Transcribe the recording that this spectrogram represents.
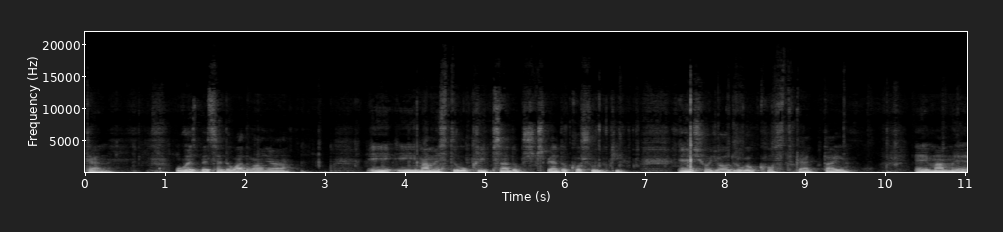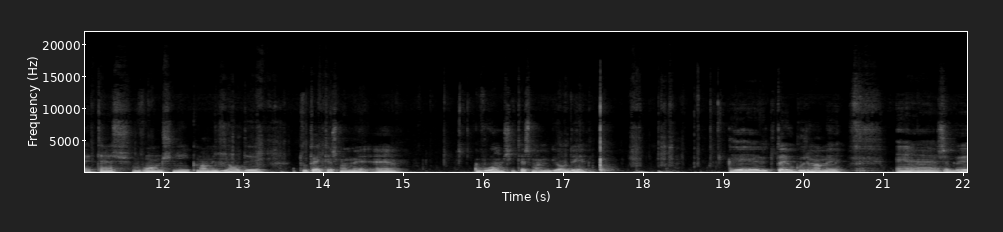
ten USB-C do ładowania i, i mamy z tyłu klipsa do przyczepienia do koszulki. Jeśli chodzi o drugą kostkę, tutaj e, mamy też włącznik, mamy diody. Tutaj też mamy e, włącznik, też mamy diody. E, Tutaj u góry mamy, żeby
